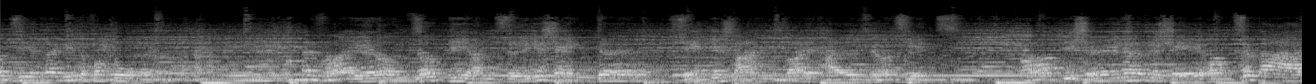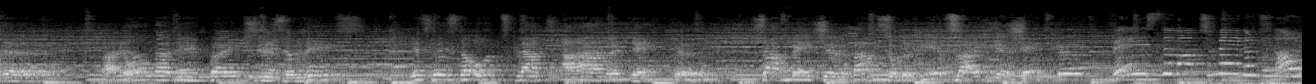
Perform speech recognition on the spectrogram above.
Und siehe drei Meter vom Dom. ey. Freuen uns um die ganze Geschenke, sind gespannt, was es all für uns gibt. Auf die schöne Bescherung zu Bade, weil unter dem Bäumchen so. Jetzt müsst ihr uns glatt Arme denken. Sag Mädchen, was sollen wir zwei Geschenke? Weißt du, was mit Frau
